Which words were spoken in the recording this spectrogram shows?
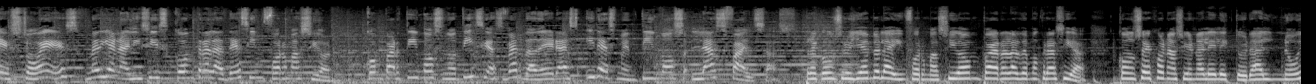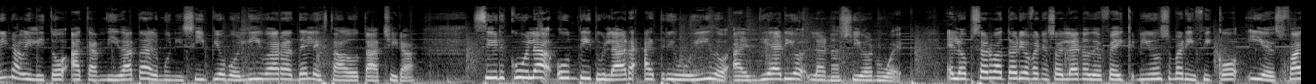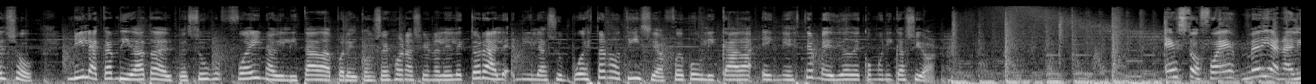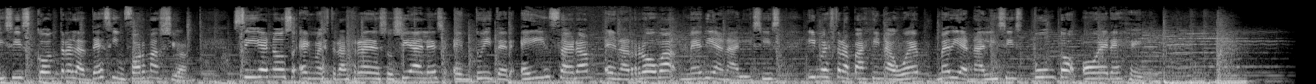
Esto es Media Análisis contra la Desinformación. Compartimos noticias verdaderas y desmentimos las falsas. Reconstruyendo la información para la democracia. Consejo Nacional Electoral no inhabilitó a candidata del municipio Bolívar del estado Táchira. Circula un titular atribuido al diario La Nación Web. El Observatorio Venezolano de Fake News verificó y es falso. Ni la candidata del PSUV fue inhabilitada por el Consejo Nacional Electoral, ni la supuesta noticia fue publicada en este medio de comunicación. Esto fue Media Análisis contra la Desinformación. Síguenos en nuestras redes sociales, en Twitter e Instagram en arroba y nuestra página web medianálisis.org.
